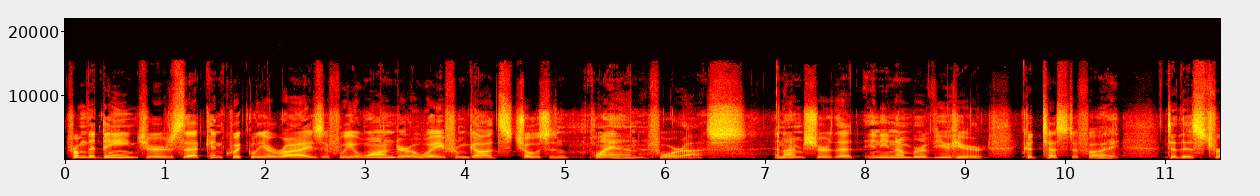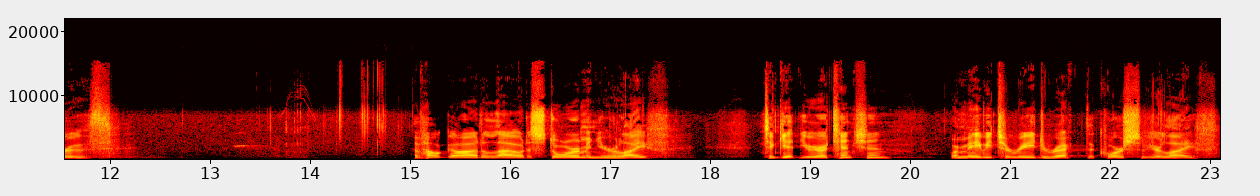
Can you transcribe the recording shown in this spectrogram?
from the dangers that can quickly arise if we wander away from God's chosen plan for us. And I'm sure that any number of you here could testify to this truth of how God allowed a storm in your life to get your attention or maybe to redirect the course of your life.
